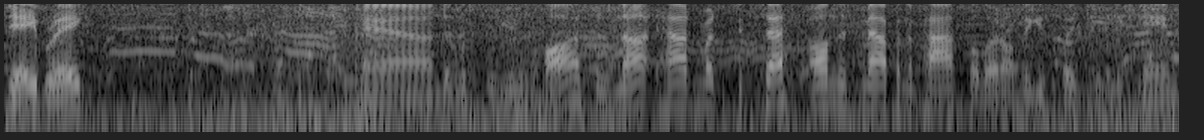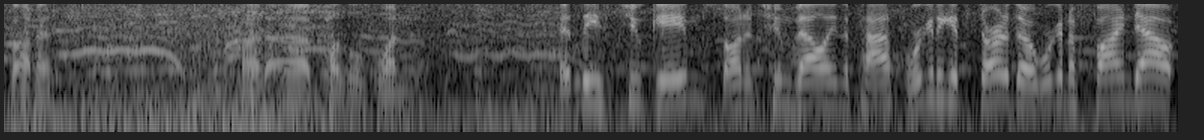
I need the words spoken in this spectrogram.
Daybreak. And it looks as if Oz has not had much success on this map in the past, although I don't think he's played too many games on it. But uh, Puzzle's won at least two games on Entomb Valley in the past. We're going to get started, though. We're going to find out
